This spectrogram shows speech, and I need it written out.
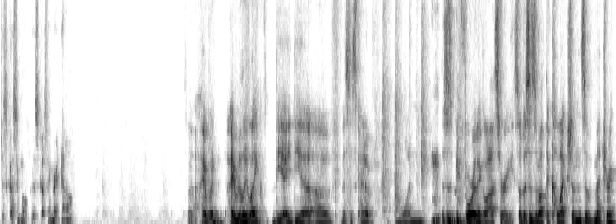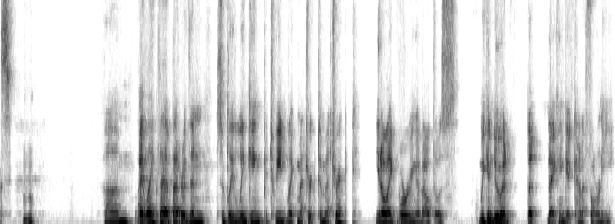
discussing what we're discussing right now. I would, I really like the idea of, this is kind of one, this is before the glossary. So this is about the collections of metrics. Mhm. Um, I like that better than simply linking between like metric to metric, you know, like worrying about those. We can do it, but that can get kind of thorny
